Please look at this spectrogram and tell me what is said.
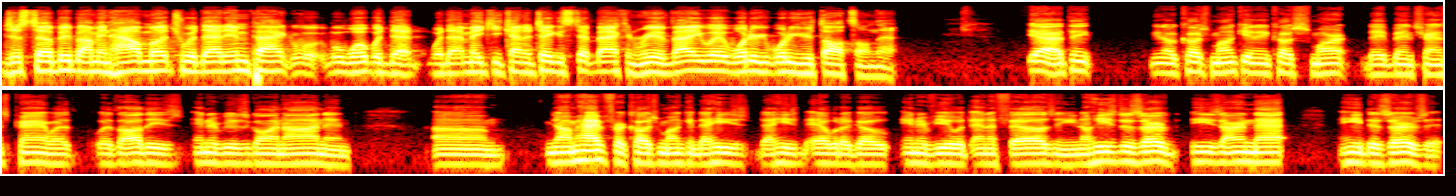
just tell people. I mean, how much would that impact? What would that would that make you kind of take a step back and reevaluate? What are what are your thoughts on that? Yeah, I think you know Coach Monken and Coach Smart. They've been transparent with with all these interviews going on, and um, you know I'm happy for Coach Monken that he's that he's able to go interview with NFLs, and you know he's deserved he's earned that, and he deserves it.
